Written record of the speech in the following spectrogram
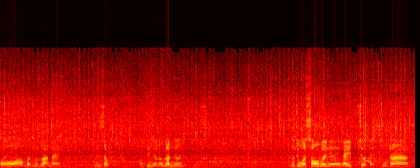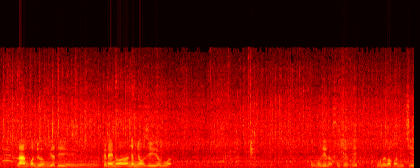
Khó mất một đoạn này lên dốc còn tí nữa nó gần hơn. Nói chung là so với cái ngày trước ấy, chúng ta làm con đường kia thì cái này nó nhầm nhò gì đâu đúng không ạ không có gì là không thể hết đối với bà con để chia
